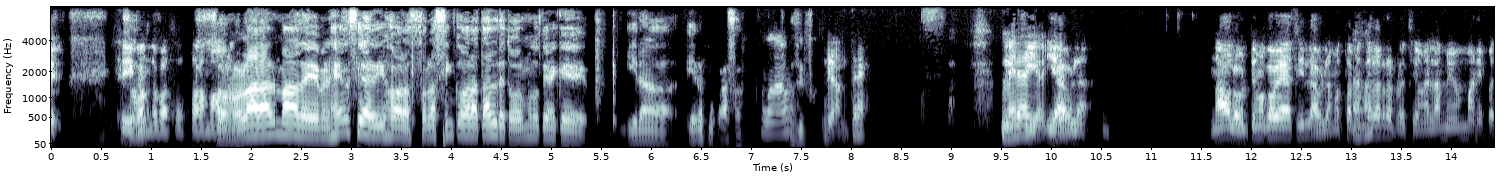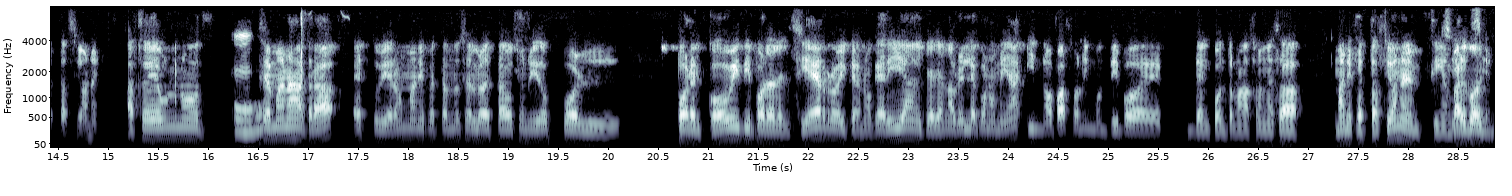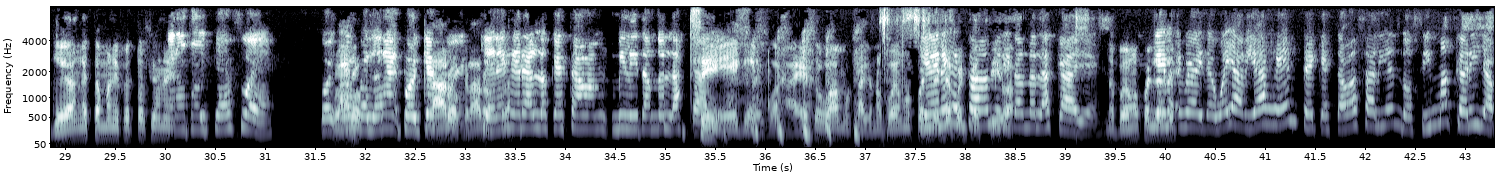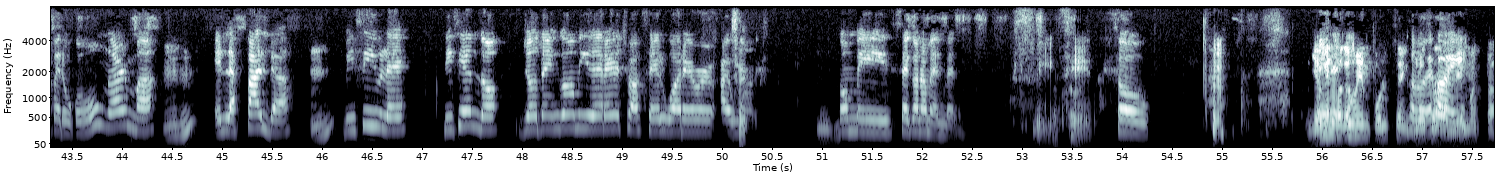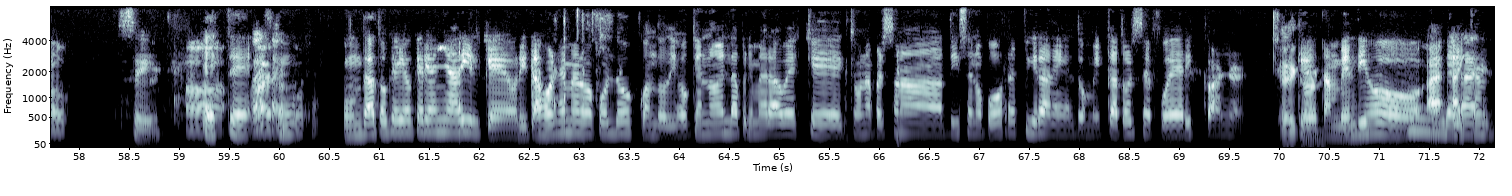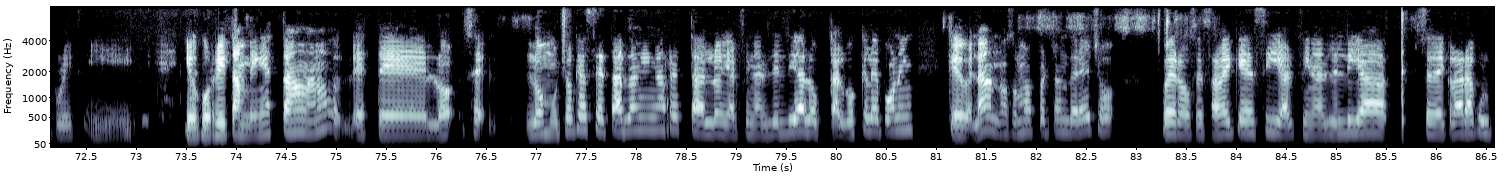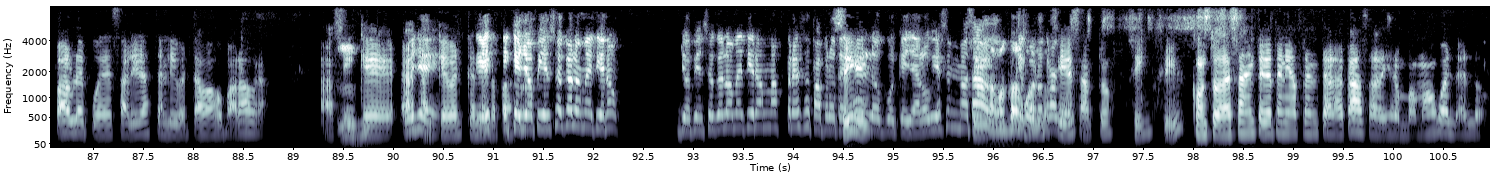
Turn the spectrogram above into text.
Sí, cuando pasó, estábamos Sonó la alarma de emergencia y dijo a las, son las 5 de la tarde, todo el mundo tiene que ir a, ir a su casa. Wow. Así fue. Mira, y, habla. No, lo último que voy a decir, hablamos también de la represión en las mismas manifestaciones. Hace unas semanas atrás estuvieron manifestándose en los Estados Unidos por por el COVID y por el encierro y que no querían y querían abrir la economía y no pasó ningún tipo de, de encontronazo en esas manifestaciones. Sin embargo, llegan estas manifestaciones. ¿Pero por qué fue? Por, claro, perdona, ¿por qué fue? ¿Quiénes eran los que estaban militando en las calles? Sí, a eso vamos, o sea, que no podemos perder ¿Quiénes estaban militando en las calles? No podemos perder. Que, había gente que estaba saliendo sin mascarilla, pero con un arma en la espalda, visible, diciendo, yo tengo mi derecho a hacer whatever I want con mi Second Amendment. Sí, sí. So, Yo pienso que es un impulso incluso del mismo Estado. Sí. este, un, dato que yo quería añadir, que ahorita Jorge me lo acordó cuando dijo que no es la primera vez que, que una persona dice no puedo respirar, en el 2014 fue Eric Garner, que también dijo mm, I, can't breathe. Y, y ocurrió, también está, ¿no? Este, lo, lo mucho que se tardan en arrestarlo y al final del día los cargos que le ponen, que verdad, no somos expertos en derecho, pero se sabe que si al final del día se declara culpable puede salir hasta en libertad bajo palabra. Así que hay que ver qué es lo que pasa. Y que yo pienso que lo metieron yo pienso que lo metieron más preso para protegerlo porque ya lo hubiesen matado. Sí, sí exacto. Sí, sí. Con toda esa gente que tenía frente a la casa, dijeron, vamos a guardarlo.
